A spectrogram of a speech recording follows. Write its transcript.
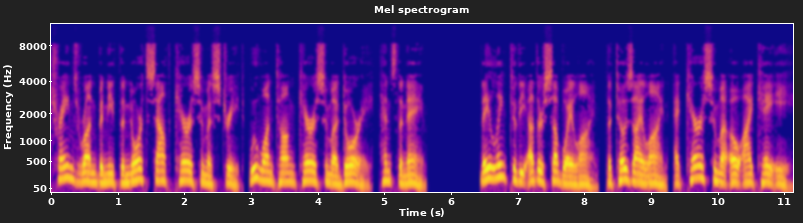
trains run beneath the north-south Karasuma Street, Wuwantong Karasuma Dori, hence the name. They link to the other subway line, the Tozai Line, at Karasuma Oike.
